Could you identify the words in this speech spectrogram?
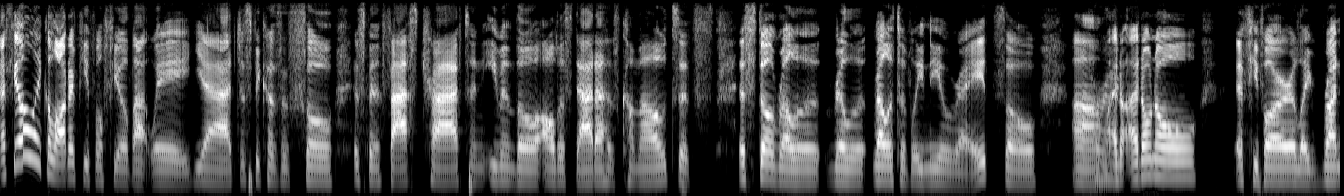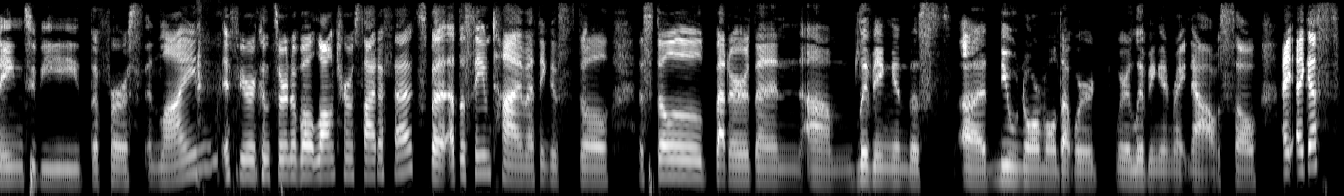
I feel like a lot of people feel that way. Yeah, just because it's so it's been fast tracked, and even though all this data has come out, it's it's still rel- rel- relatively new, right? So um, I don't I don't know if people are like running to be the first in line if you're concerned about long term side effects, but at the same time, I think it's still it's still better than um, living in this uh, new normal that we're we're living in right now. So I, I guess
